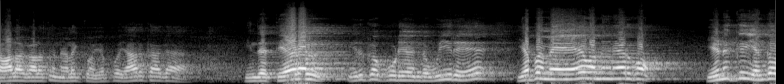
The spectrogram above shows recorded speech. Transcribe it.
காலகாலத்துக்கு நிலைக்கும். எப்போ யாருக்காக? இந்த தேடல் இருக்கக்கூடிய இந்த உயிர் எப்பவுமே வந்துக்கினே இருக்கும். எனக்கு எங்கே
